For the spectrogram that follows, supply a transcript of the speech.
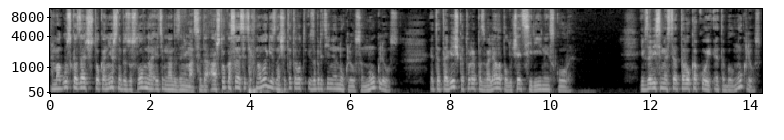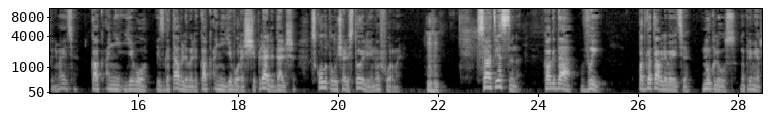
могу сказать, что, конечно, безусловно, этим надо заниматься. Да. А что касается технологий, значит, это вот изобретение нуклеуса. Нуклеус – это та вещь, которая позволяла получать серийные сколы. И в зависимости от того, какой это был нуклеус, понимаете, как они его изготавливали, как они его расщепляли дальше, сколы получались той или иной формы. Угу. Соответственно, когда вы подготавливаете нуклеус, например,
